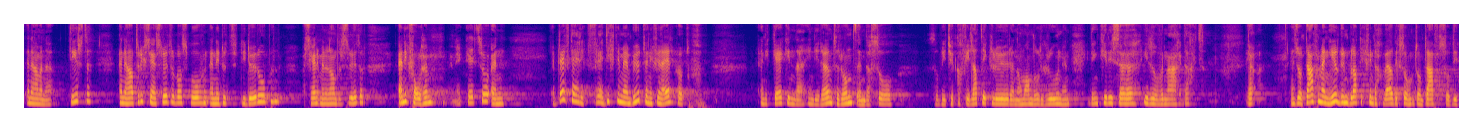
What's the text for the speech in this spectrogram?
En dan gaan we naar het eerste. En hij haalt terug zijn sleutelbos boven en hij doet die deur open. Waarschijnlijk met een andere sleutel. En ik volg hem. En hij kijkt zo en hij blijft eigenlijk vrij dicht in mijn buurt en ik vind het eigenlijk wel tof. En ik kijk in, dat, in die ruimte rond en dat is zo, zo'n beetje café latte kleur en amandelgroen. En ik denk, hier is, uh, hier is over nagedacht. Ja. En zo'n tafel met een heel dun blad, ik vind dat geweldig, zo'n zo tafel, zo die,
